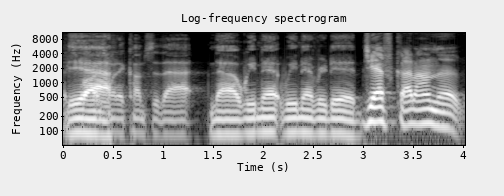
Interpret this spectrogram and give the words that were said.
As far Yeah. as when it comes to that. No, we ne- we never did. Jeff got on the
